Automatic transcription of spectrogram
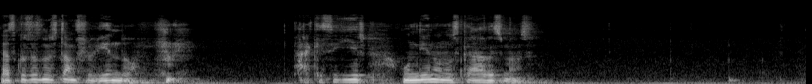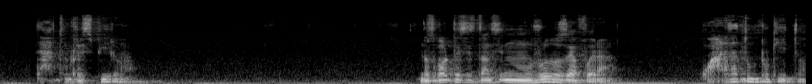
las cosas no están fluyendo. ¿Para qué seguir hundiéndonos cada vez más? Date un respiro. Los golpes están siendo rudos de afuera. Guárdate un poquito.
